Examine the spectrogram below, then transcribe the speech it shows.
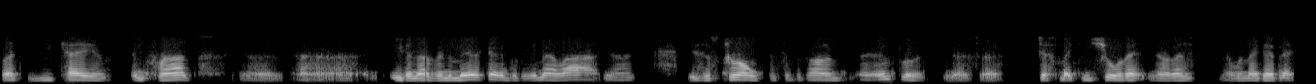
both the UK and in France, uh, even over in America and with the MLR, you know, there's a strong Pacific Island uh, influence. You know, so just making sure that you know those when they go back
